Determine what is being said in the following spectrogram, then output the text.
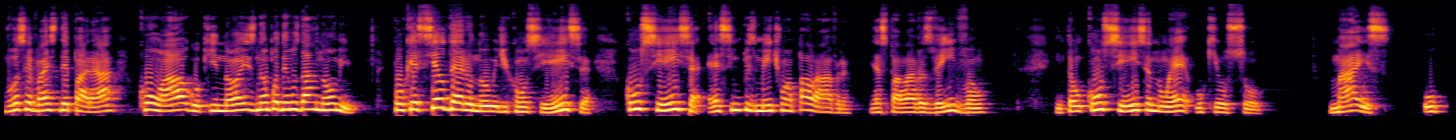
você vai se deparar com algo que nós não podemos dar nome. Porque se eu der o nome de consciência, consciência é simplesmente uma palavra, e as palavras vêm e vão. Então, consciência não é o que eu sou, mas o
